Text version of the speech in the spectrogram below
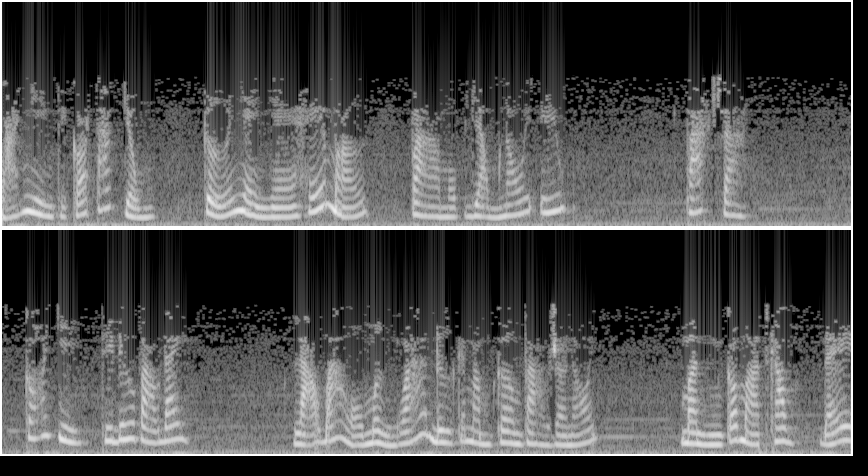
Quả nhiên thì có tác dụng, cửa nhẹ nhẹ hé mở và một giọng nói yếu. Phát ra, có gì thì đưa vào đây. Lão bá hộ mừng quá đưa cái mâm cơm vào rồi nói, mình có mệt không, để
